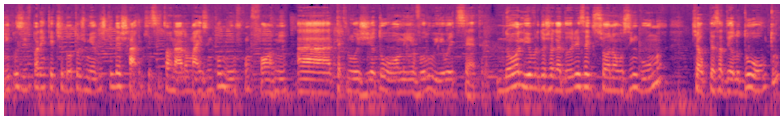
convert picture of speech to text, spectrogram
inclusive podem ter tido outros medos que, deixaram, que se tornaram mais incomuns conforme a tecnologia do homem evoluiu, etc. No livro dos jogadores adicionam os Inguma, que é o pesadelo do outro,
